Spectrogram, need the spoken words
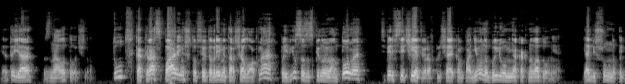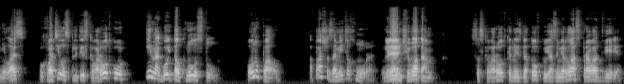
Это я знала точно. Тут как раз парень, что все это время торчал у окна, появился за спиной у Антона. Теперь все четверо, включая компаньона, были у меня как на ладони. Я бесшумно поднялась, ухватила с плиты сковородку и ногой толкнула стул. Он упал, а Паша заметил хмуро. «Глянь, чего там?» Со сковородкой на изготовку я замерла справа от двери.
